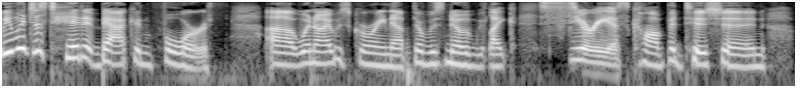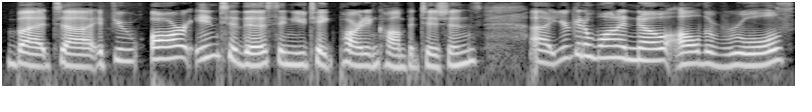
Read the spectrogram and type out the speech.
We would just hit it back and forth. Uh, when I was growing up, there was no like serious competition. But uh, if you are into this and you take part in competitions, uh, you're going to want to know all the rules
